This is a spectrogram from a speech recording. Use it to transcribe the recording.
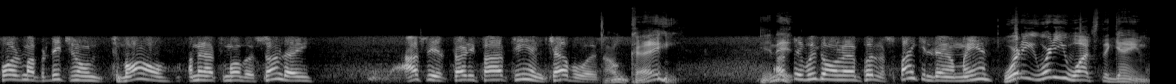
far as my prediction on tomorrow, I mean not tomorrow, but Sunday, I see it 35-10 Cowboys. Okay. Isn't I it? see we're going there and putting a spanking down, man. Where do you where do you watch the game?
